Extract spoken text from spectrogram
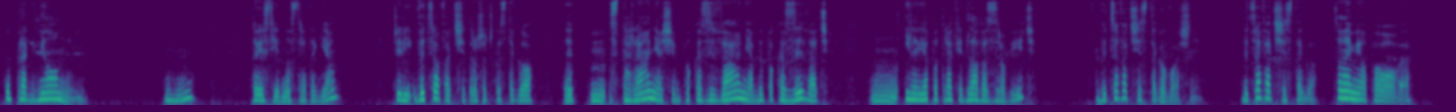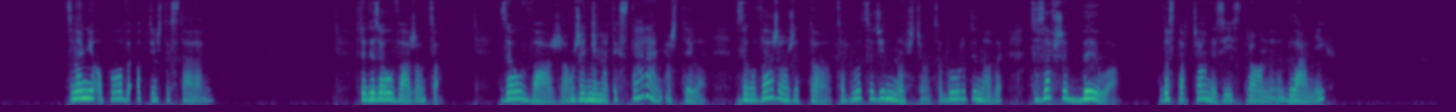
upragnionym. Mhm. To jest jedna strategia, czyli wycofać się troszeczkę z tego y, starania się, pokazywania, by pokazywać, ile ja potrafię dla Was zrobić, wycofać się z tego właśnie. Wycofać się z tego, co najmniej o połowę. Co najmniej o połowę obciąć tych starań. Wtedy zauważą co? Zauważą, że nie ma tych starań aż tyle. Zauważą, że to, co było codziennością, co było rutynowe, co zawsze było dostarczane z jej strony dla nich,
